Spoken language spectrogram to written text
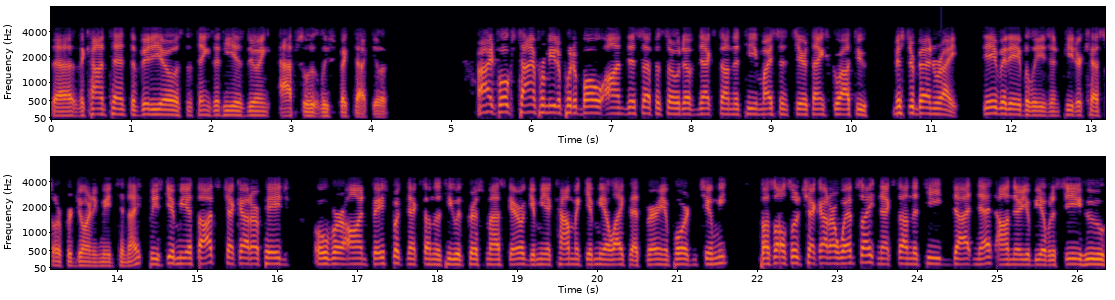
The, the content, the videos, the things that he is doing, absolutely spectacular. All right, folks, time for me to put a bow on this episode of Next on the Tee. My sincere thanks go out to Mr. Ben Wright, David Abeles, and Peter Kessler for joining me tonight. Please give me your thoughts. Check out our page over on Facebook, Next on the Tee with Chris Mascaro. Give me a comment, give me a like. That's very important to me. Plus, also check out our website, nextonthetee.net. On there, you'll be able to see who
